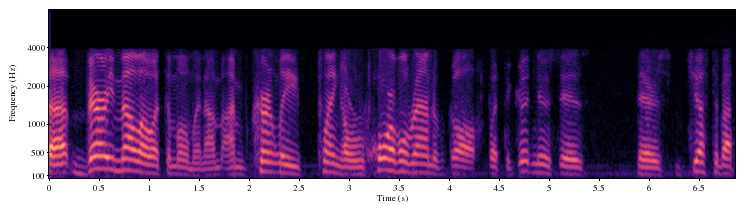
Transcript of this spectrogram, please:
Uh, very mellow at the moment. I'm I'm currently playing a horrible round of golf, but the good news is there's just about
